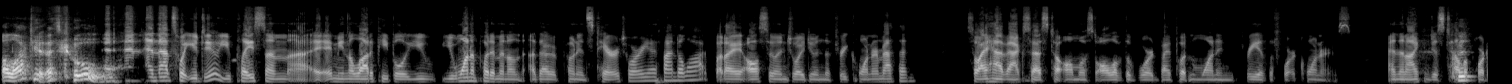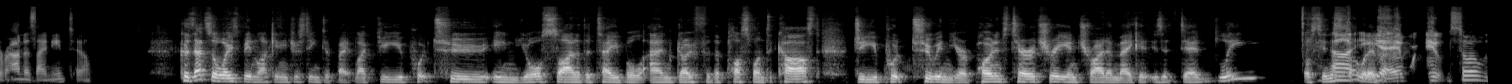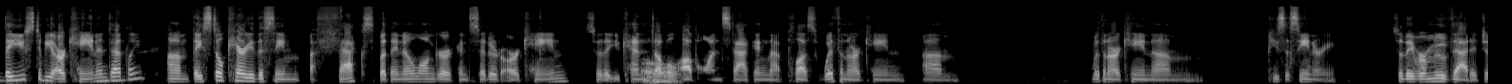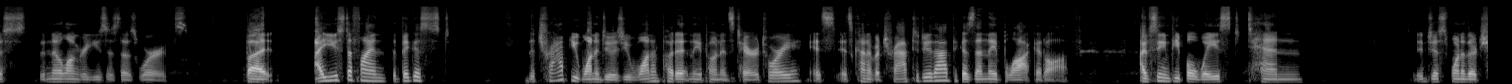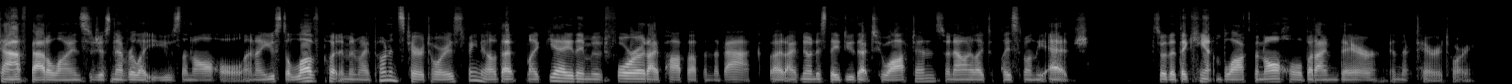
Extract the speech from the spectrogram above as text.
I like it. That's cool. And, and, that's what you do. You place them. Uh, I mean, a lot of people you you want to put them in on other opponent's territory. I find a lot, but I also enjoy doing the three corner method. So I have access to almost all of the board by putting one in three of the four corners, and then I can just teleport around as I need to. Because that's always been like an interesting debate. Like, do you put two in your side of the table and go for the plus one to cast? Do you put two in your opponent's territory and try to make it? Is it deadly? or sinister, uh, whatever. Yeah, it, it, so they used to be arcane and deadly. Um, they still carry the same effects, but they no longer are considered arcane, so that you can oh. double up on stacking that plus with an arcane, um, with an arcane um, piece of scenery. So they removed that. It just it no longer uses those words. But I used to find the biggest the trap you want to do is you want to put it in the opponent's territory. It's it's kind of a trap to do that because then they block it off. I've seen people waste 10 eh, just one of their chaff battle lines to just never let you use the gnaw hole. And I used to love putting them in my opponent's territories. You know that like, yay, they moved forward, I pop up in the back. But I've noticed they do that too often, so now I like to place it on the edge, so that they can't block the gnaw hole, but I'm there in their territory.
